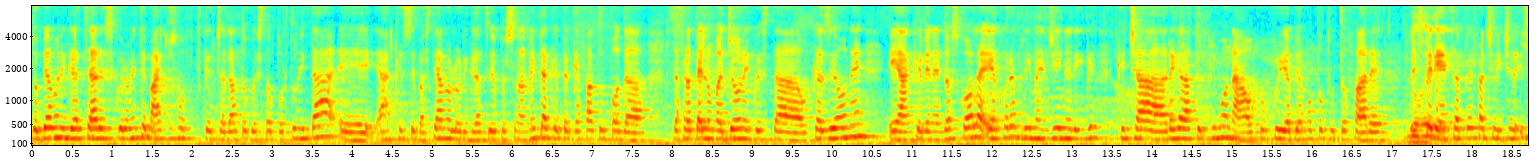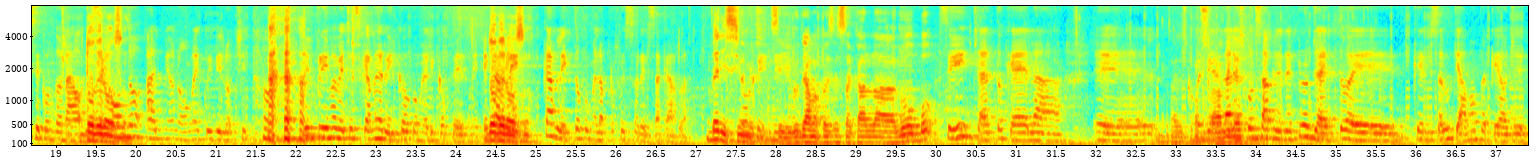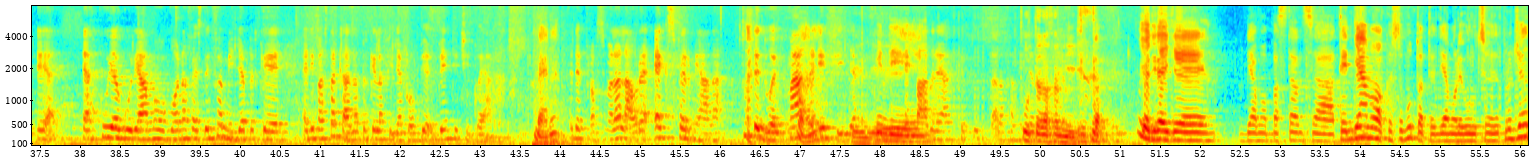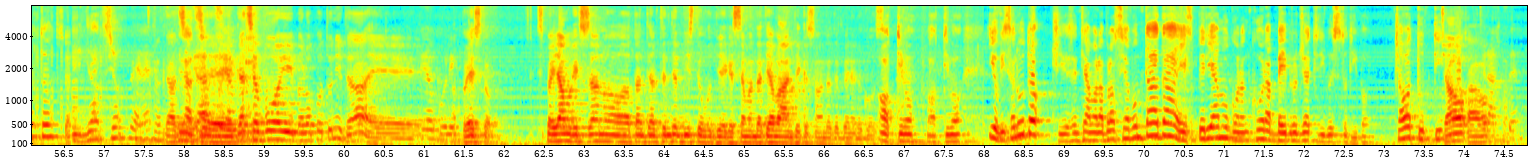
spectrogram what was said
dobbiamo ringraziare sicuramente Microsoft che ci ha dato questa opportunità e anche Sebastiano lo ringrazio io personalmente anche perché ha fatto un po' da, da fratello maggiore in questa occasione e anche venendo a scuola e ancora prima Engineering che ci ha regalato il primo Now con cui abbiamo potuto fare l'esperienza per farci vincere il secondo Now. Doveroso. Il secondo ha il mio nome quindi lo cito. il primo invece si chiama Enrico come Enrico Fermi e Doveroso. Carletto, Carletto come la professoressa Carla. Benissimo. Quindi- Sì, ricordiamo la professoressa Carla Gobbo. Sì, certo che è la, eh, La come dire, responsabile. la responsabile del progetto e che risalutiamo perché oggi è, e a cui auguriamo buona festa in famiglia perché è rimasta a casa perché la figlia compie 25 anni Bene. ed è prossima alla laurea ex fermiana, tutte e due, madre Bene. e figlia Quindi- Quindi- e padre anche tutta la famiglia. Tutta la famiglia. Io direi che abbiamo abbastanza... Attendiamo a questo punto, attendiamo l'evoluzione del progetto. Vi ringrazio. Bene. Grazie, Grazie. grazie, a voi per l'opportunità e, E auguri. a presto. Speriamo che ci saranno tante altre interviste, vuol dire che siamo andati avanti e che sono andate bene le cose. Ottimo, ottimo. Io vi saluto, ci sentiamo alla prossima puntata e speriamo con ancora bei progetti di questo tipo. Ciao a tutti. Ciao. Ciao. Grazie.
